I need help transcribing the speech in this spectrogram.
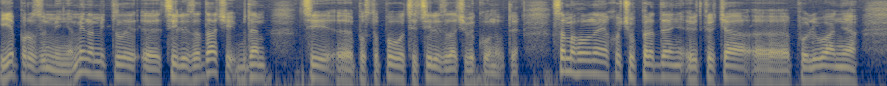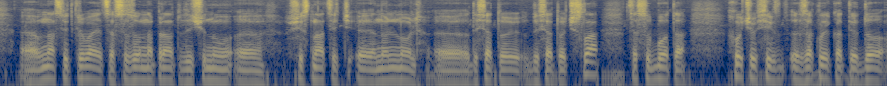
є порозуміння. Ми намітили е, цілі задачі і будемо ці е, поступово ці цілі задачі виконувати. Саме головне, я хочу в переддень відкриття полювання. У нас відкривається сезон на прийняту дичину в 16.00 е, 10, 10 числа. Це субота. Хочу всіх закликати до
